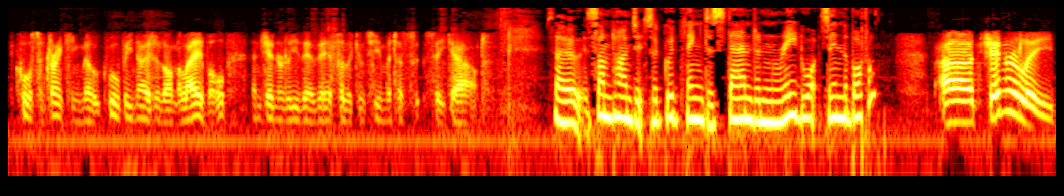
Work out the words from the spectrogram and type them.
the course of drinking milk will be noted on the label, and generally they're there for the consumer to s- seek out. So sometimes it's a good thing to stand and read what's in the bottle? Uh, generally,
